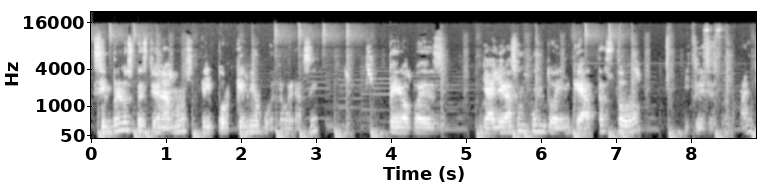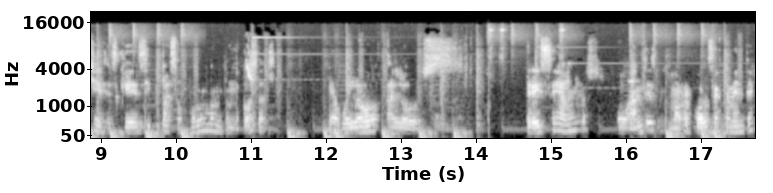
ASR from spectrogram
Siempre nos cuestionamos el por qué mi abuelo era así. Pero pues ya llegas a un punto en que atas todo y tú dices, no manches, es que sí pasó por un montón de cosas. Mi abuelo a los 13 años o antes, no recuerdo exactamente,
